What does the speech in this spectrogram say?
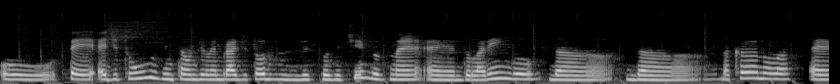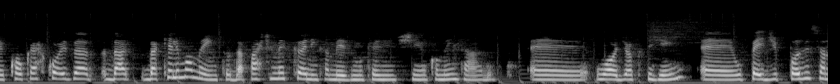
o T é de tools, então de lembrar de todos os dispositivos, né? É, do laringo, da, da, da cânula, é, qualquer coisa da, daquele momento, da parte mecânica mesmo que a gente tinha comentado. É, o O de oxigênio, é, o P de posicionamento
